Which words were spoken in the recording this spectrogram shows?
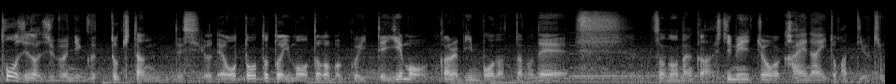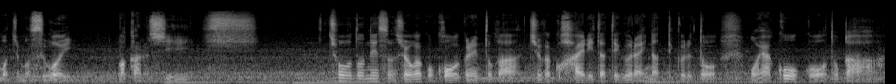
当時の自分にグッときたんですよで弟と妹が僕いて家もかなり貧乏だったのでそのなんか七面鳥が買えないとかっていう気持ちもすごいわかるしちょうどねその小学校高学年とか中学校入りたてぐらいになってくると親孝行とか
